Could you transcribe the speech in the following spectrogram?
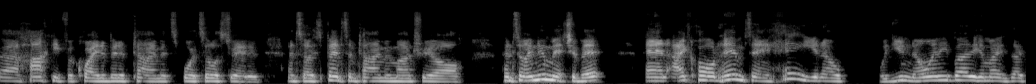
uh, hockey for quite a bit of time at Sports Illustrated. And so I spent some time in Montreal. And so I knew Mitch a bit. And I called him saying, Hey, you know, would you know anybody who might like,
